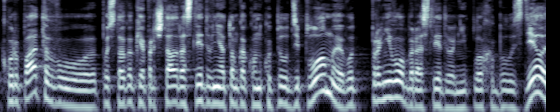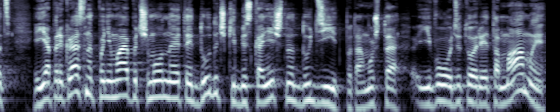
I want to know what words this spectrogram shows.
Курпатову, после того, как я прочитал расследование о том, как он купил дипломы, вот про него бы расследование неплохо было сделать. И я прекрасно понимаю, почему он на этой дудочке бесконечно дудит, потому что его аудитория — это мамы.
